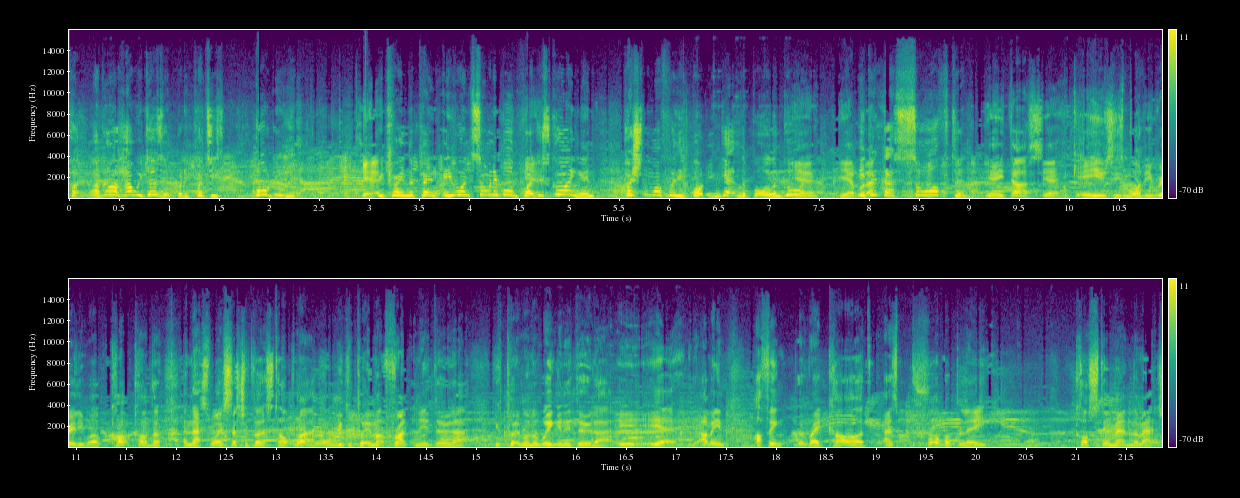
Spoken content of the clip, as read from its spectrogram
put, I don't know how he does it, but he puts his body Yeah. between the play. He won so many balls by just going in, pushing them off with his body and getting the ball and going. Yeah, yeah, he did that so often. Yeah, he does. Yeah, he uses his body really well. Can't, can't, and that's why he's such a versatile player. Yeah. You could put him up front and he'd do that. You could put him on the wing and he'd do that. He- yeah, I mean, I think the red card has probably cost him man the match.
